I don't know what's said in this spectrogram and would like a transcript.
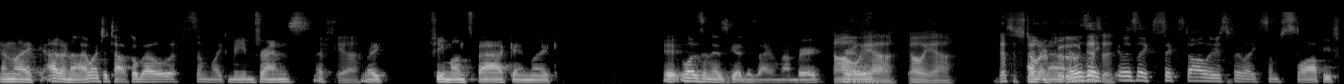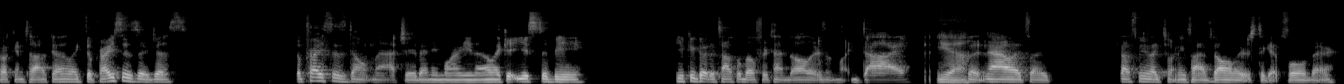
and like i don't know i went to taco bell with some like meme friends a f- Yeah. like few months back and like it wasn't as good as i remembered Oh really. yeah. Oh yeah. That's a stoner food. It was That's like a, it was like six dollars for like some sloppy fucking taco. Like the prices are just the prices don't match it anymore. You know, like it used to be, you could go to Taco Bell for ten dollars and like die, yeah. but now it's like cost me like twenty five dollars to get full there.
